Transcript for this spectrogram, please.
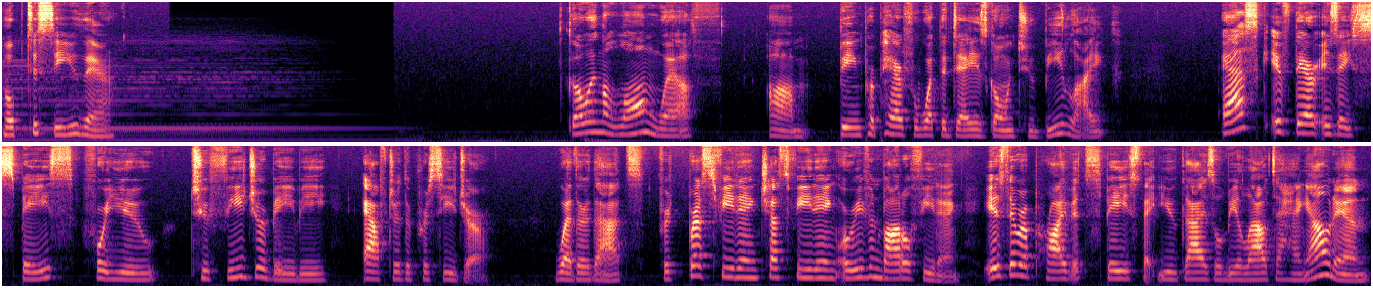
Hope to see you there. Going along with um, being prepared for what the day is going to be like, ask if there is a space for you to feed your baby after the procedure whether that's for breastfeeding, chest feeding, or even bottle feeding. Is there a private space that you guys will be allowed to hang out in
